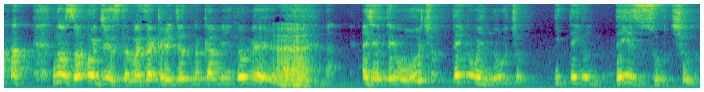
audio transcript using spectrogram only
Não sou budista, mas acredito no caminho do meio. a gente tem o útil, tem o inútil e tem o desútil.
